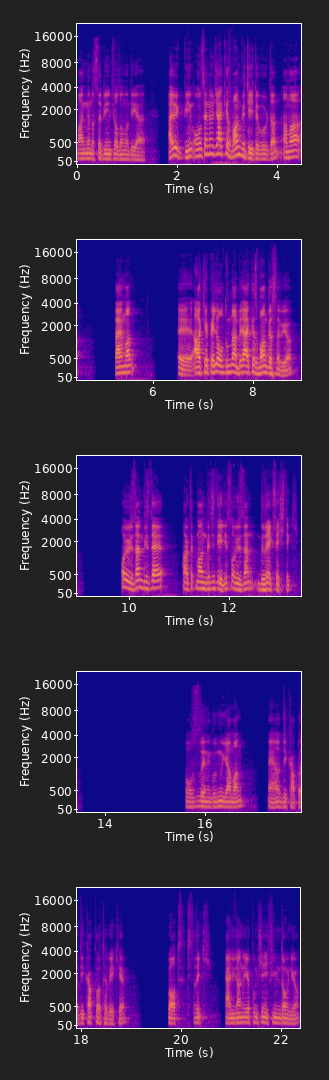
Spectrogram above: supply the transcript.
Manga nasıl birinci olamadı ya? Abi gün- 10 sene önce herkes mangacıydı buradan ama Berman e, AKP'li olduğundan beri herkes manga seviyor. O yüzden biz de artık mangacı değiliz. O yüzden direkt seçtik. Sonsuz Zengun'u Yaman. Yani DiCaprio. DiCaprio tabii ki. Goat, Titanic. Yani Yunan'da yapılmış en iyi filmde oynuyor.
